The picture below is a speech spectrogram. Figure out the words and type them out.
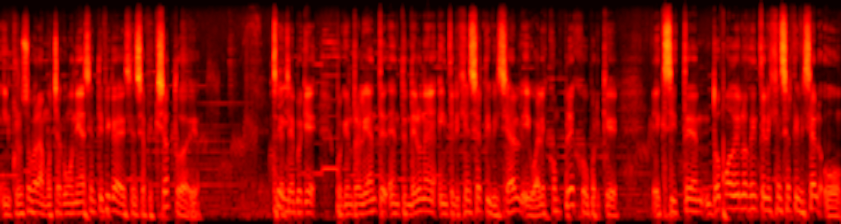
incluso para mucha comunidad científica, de ciencia ficción todavía. Sí. Porque, porque en realidad ente- entender una inteligencia artificial igual es complejo, porque existen dos modelos de inteligencia artificial, o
